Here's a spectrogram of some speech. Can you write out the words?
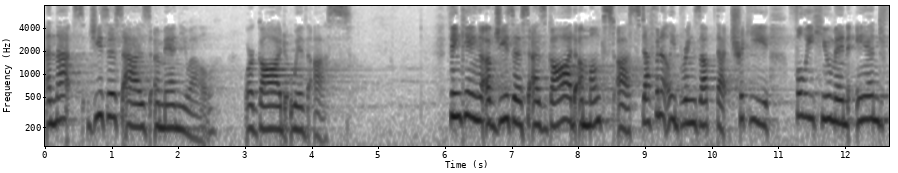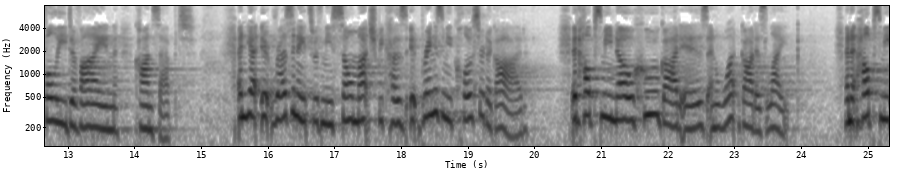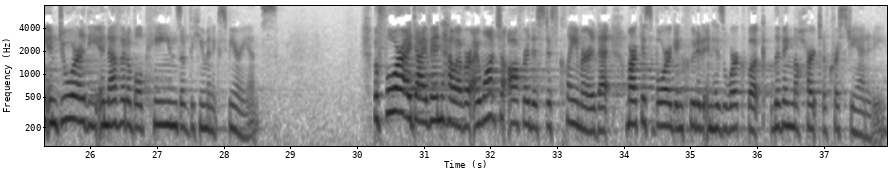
And that's Jesus as Emmanuel, or God with us. Thinking of Jesus as God amongst us definitely brings up that tricky, fully human and fully divine concept. And yet it resonates with me so much because it brings me closer to God. It helps me know who God is and what God is like. And it helps me endure the inevitable pains of the human experience. Before I dive in, however, I want to offer this disclaimer that Marcus Borg included in his workbook, Living the Heart of Christianity.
